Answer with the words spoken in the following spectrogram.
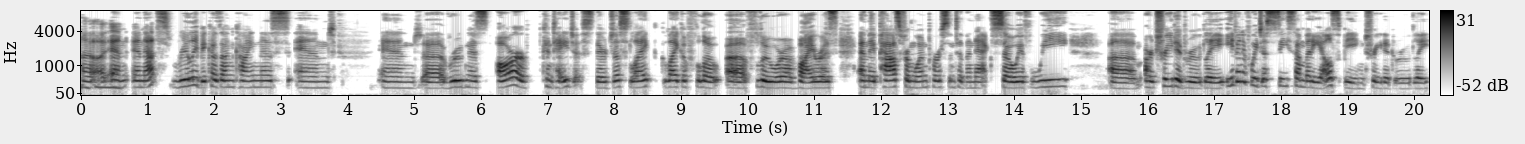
Uh, mm-hmm. and and that's really because unkindness and and uh, rudeness are contagious. They're just like like a flu, uh, flu or a virus, and they pass from one person to the next. So if we um, are treated rudely, even if we just see somebody else being treated rudely,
